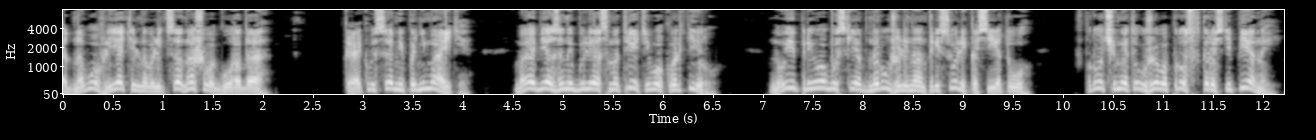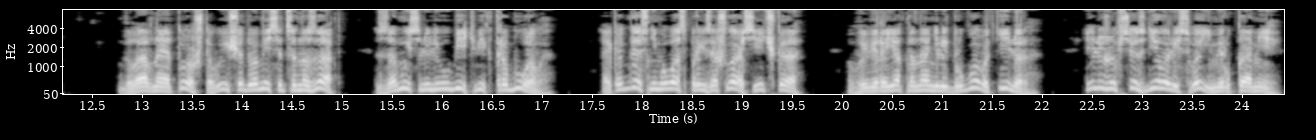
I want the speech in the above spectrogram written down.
одного влиятельного лица нашего города. Как вы сами понимаете, мы обязаны были осмотреть его квартиру. Ну и при обыске обнаружили на антресоле кассету. Впрочем, это уже вопрос второстепенный. Главное то, что вы еще два месяца назад замыслили убить Виктора Бурова. А когда с ним у вас произошла осечка, вы, вероятно, наняли другого киллера, или же все сделали своими руками.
